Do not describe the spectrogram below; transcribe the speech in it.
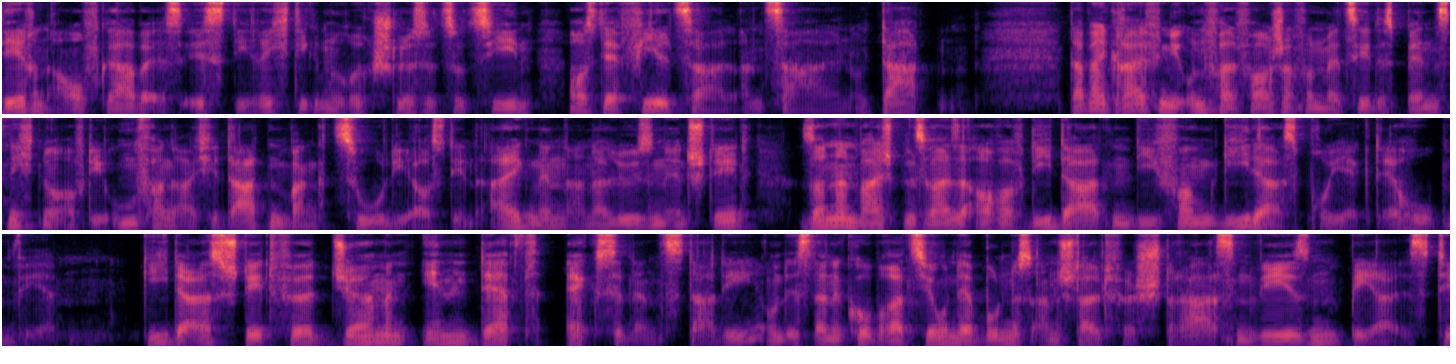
deren Aufgabe es ist, die richtigen Rückschlüsse zu ziehen aus der Vielzahl an Zahlen und Daten. Dabei greifen die Unfallforscher von Mercedes-Benz nicht nur auf die umfangreiche Datenbank zu, die aus den eigenen Analysen entsteht, sondern beispielsweise auch auf die Daten, die vom GIDAS-Projekt erhoben werden. GIDAS steht für German In-Depth Accident Study und ist eine Kooperation der Bundesanstalt für Straßenwesen BAST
